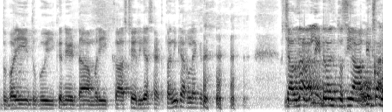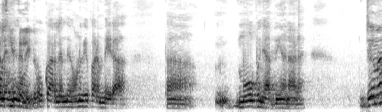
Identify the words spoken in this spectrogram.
Dubai Dubai Canada America Australia set ਤਾਂ ਨਹੀਂ ਕਰ ਲਏ ਕਿਤੇ? ਚੱਲਦਾ ਨਾ ਲੀਡਰਾਂ 'ਚ ਤੁਸੀਂ ਆਪ ਹੀ ਕਰ ਲੈਂਦੇ ਲੀਡਰ। ਉਹ ਕਰ ਲੈਂਦੇ ਹੋਣਗੇ ਪਰ ਮੇਰਾ ਤਾਂ ਮੋਹ ਪੰਜਾਬੀਆਂ ਨਾਲ ਹੈ। ਜੇ ਮੈਂ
